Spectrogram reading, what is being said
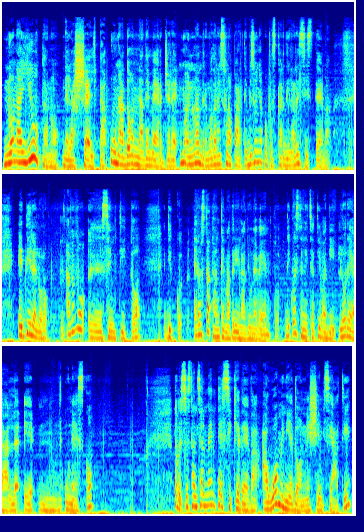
non aiutano nella scelta una donna ad emergere, noi non andremo da nessuna parte, bisogna proprio scardinare il sistema e dire loro, avevo eh, sentito, di, ero stata anche madrina di un evento, di questa iniziativa di L'Oreal e mh, mm, UNESCO, dove sostanzialmente si chiedeva a uomini e donne scienziati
